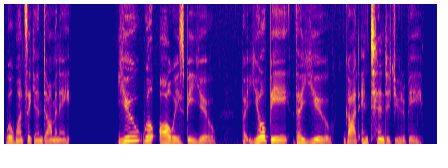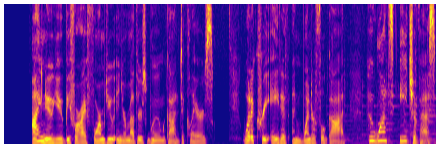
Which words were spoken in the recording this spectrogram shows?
will once again dominate. You will always be you, but you'll be the you God intended you to be. I knew you before I formed you in your mother's womb, God declares. What a creative and wonderful God who wants each of us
